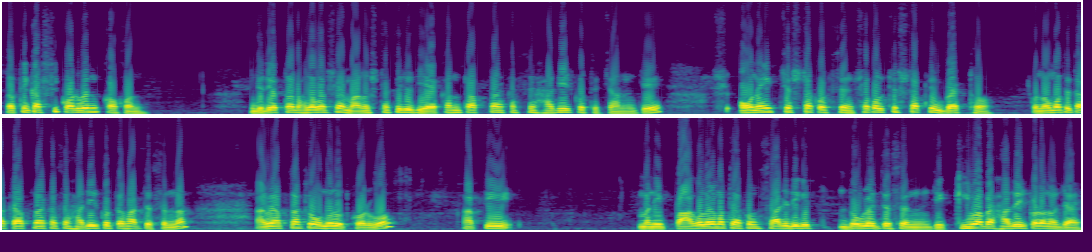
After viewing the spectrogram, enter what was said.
তো আপনি কাজটি করবেন কখন? যদি আপনার ভালোবাসার মানুষটাকে যদি একান্ত আপনার কাছে হাজির করতে চান যে অনেক চেষ্টা করছেন, সকল চেষ্টা আপনি ব্যর্থ, কোনো মতে তাকে আপনার কাছে হাজির করতে পারতেছেন না, আমি আপনাকে অনুরোধ করব, আপনি মানে পাগলের মতো এখন চারিদিকে দৌড়াইতেছেন যে কীভাবে হাজির করানো যায়,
